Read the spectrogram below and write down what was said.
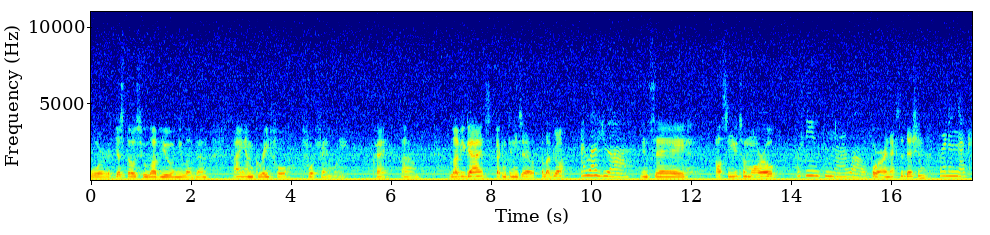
or just those who love you and you love them, I am grateful for family. Okay? Um, love you guys. Beckham, can you say I love you all? I love you all. And say I'll see you tomorrow I'll see you tomorrow for our next edition for the next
